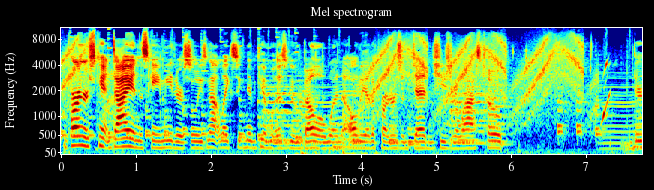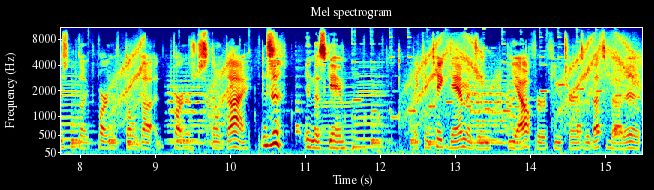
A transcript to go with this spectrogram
The partners can't die in this game either, so he's not like significant as Goombella when all the other partners are dead and she's your last hope. There's like partners don't die. Partners just don't die in this game. They can take damage and be out for a few turns, but that's about it.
